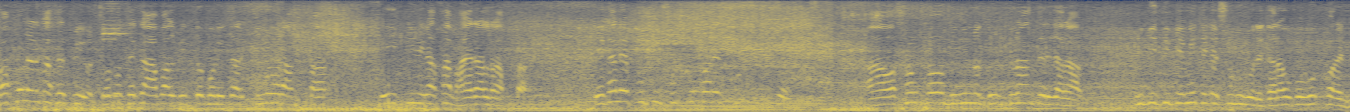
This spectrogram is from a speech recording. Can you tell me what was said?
সকলের কাছে প্রিয়। ছোট থেকে আবাল বৃদ্ধ বনিতার প্রিয় রাস্তা এই পীরগাছা ভাইরাল রাস্তা। এখানে প্রতি আহ, অসংখ্য বিভিন্ন দূর দূরান্তের যারা প্রকৃতি প্রেমী থেকে শুরু করে যারা উপভোগ করেন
